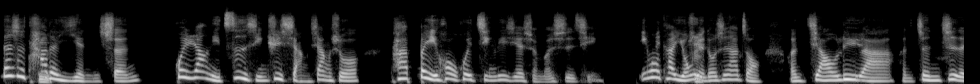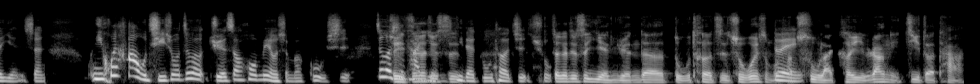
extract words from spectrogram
但是他的眼神会让你自行去想象说他背后会经历些什么事情，因为他永远都是那种很焦虑啊、很真挚的眼神，你会好奇说这个角色后面有什么故事，这个是他演技的独特之处，这个就是演员的独特之处，为什么他出来可以让你记得他？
